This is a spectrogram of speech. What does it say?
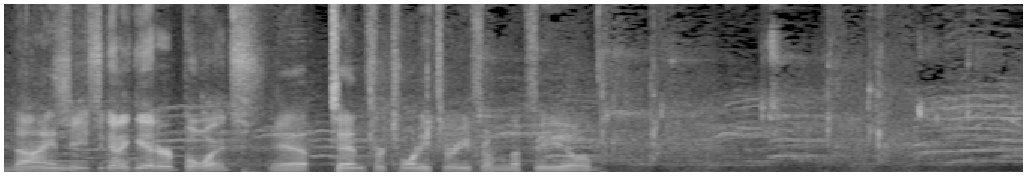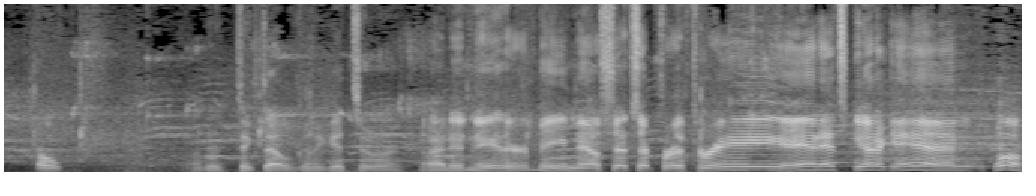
Nine. She's going to get her points. Yep, 10 for 23 from the field. Oh, I didn't think that was going to get to her. I didn't either. Beam now sets up for a three, and it's good again. Whoa,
